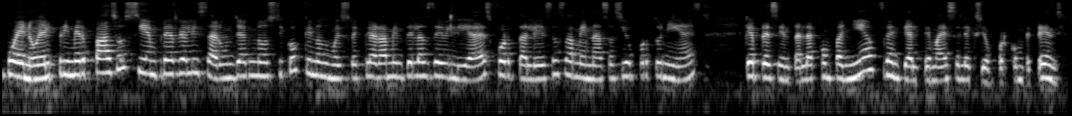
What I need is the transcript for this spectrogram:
Bueno, el primer paso siempre es realizar un diagnóstico que nos muestre claramente las debilidades, fortalezas, amenazas y oportunidades que presenta la compañía frente al tema de selección por competencia.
